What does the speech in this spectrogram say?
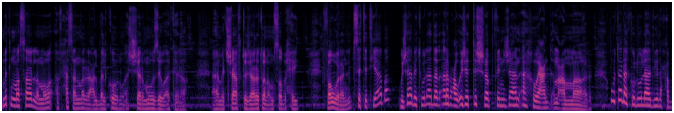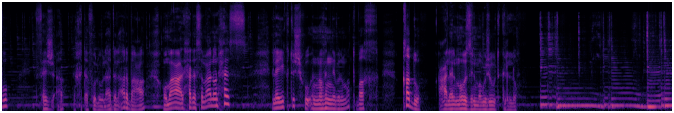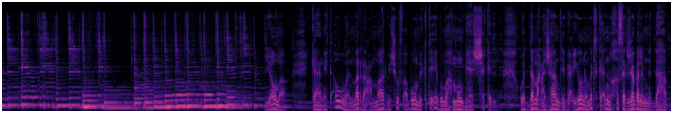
مثل ما صار لما وقف حسن مرة على البلكون وقشر موزة وأكلها قامت شافته جارتهم أم صبحي. فورا لبست تيابها وجابت ولادها الأربعة وإجت تشرب فنجان قهوة عند أم عمار وتركوا الولاد يلعبوا. فجأة اختفوا الولاد الأربعة وما عاد حدا سمع لهم حس. ليكتشفوا إنه هن بالمطبخ قضوا على الموز الموجود كله. كانت أول مرة عمار بيشوف أبوه مكتئب ومهموم بهالشكل والدمعة جامدة بعيونه مثل كأنه خسر جبل من الذهب.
